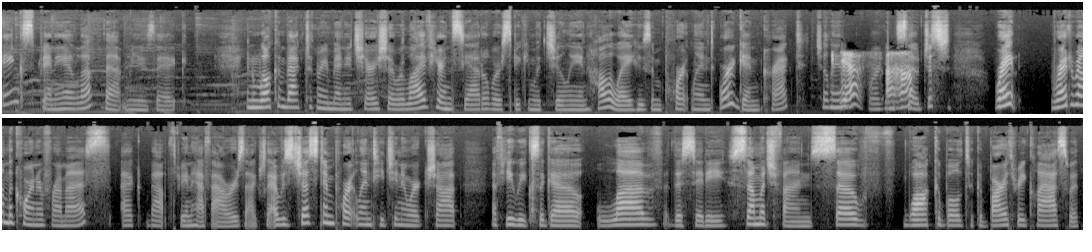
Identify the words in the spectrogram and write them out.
Thanks, Benny. I love that music. And welcome back to the Marie Manuchehri Show. We're live here in Seattle. We're speaking with Gillian Holloway, who's in Portland, Oregon, correct? Gillian? Yes, Oregon. uh-huh. So just right right around the corner from us, about three and a half hours, actually. I was just in Portland teaching a workshop a few weeks ago. Love the city. So much fun. So walkable. Took a barre3 class with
